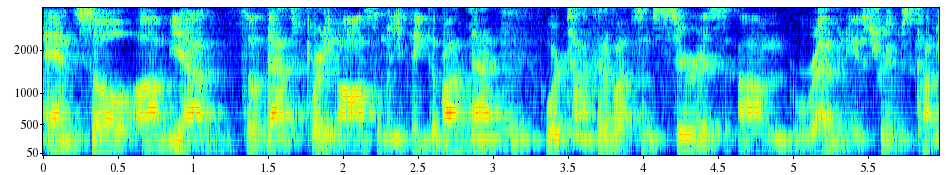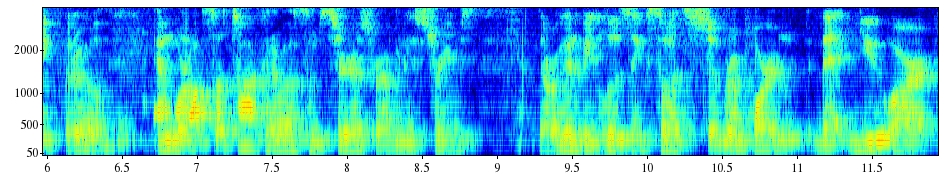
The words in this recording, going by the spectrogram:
And so, um, yeah, so that's pretty awesome when you think about that. We're talking about some serious um, revenue streams coming through. And we're also talking about some serious revenue streams that we're going to be losing. So it's super important that you are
